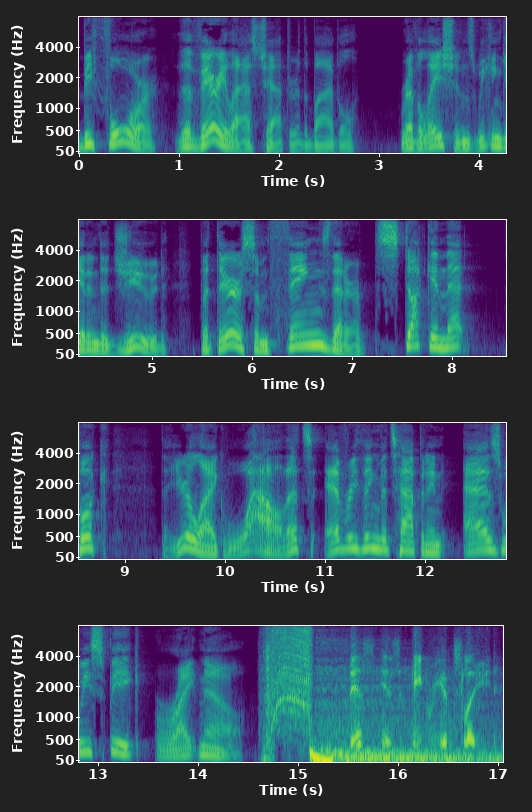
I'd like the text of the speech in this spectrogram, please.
before the very last chapter of the Bible, Revelations. We can get into Jude, but there are some things that are stuck in that book that you're like, wow, that's everything that's happening as we speak right now. This is Adrian Slade.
